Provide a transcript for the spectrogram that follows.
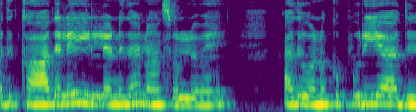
அது காதலே இல்லைன்னு தான் நான் சொல்லுவேன். அது உனக்கு புரியாது.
